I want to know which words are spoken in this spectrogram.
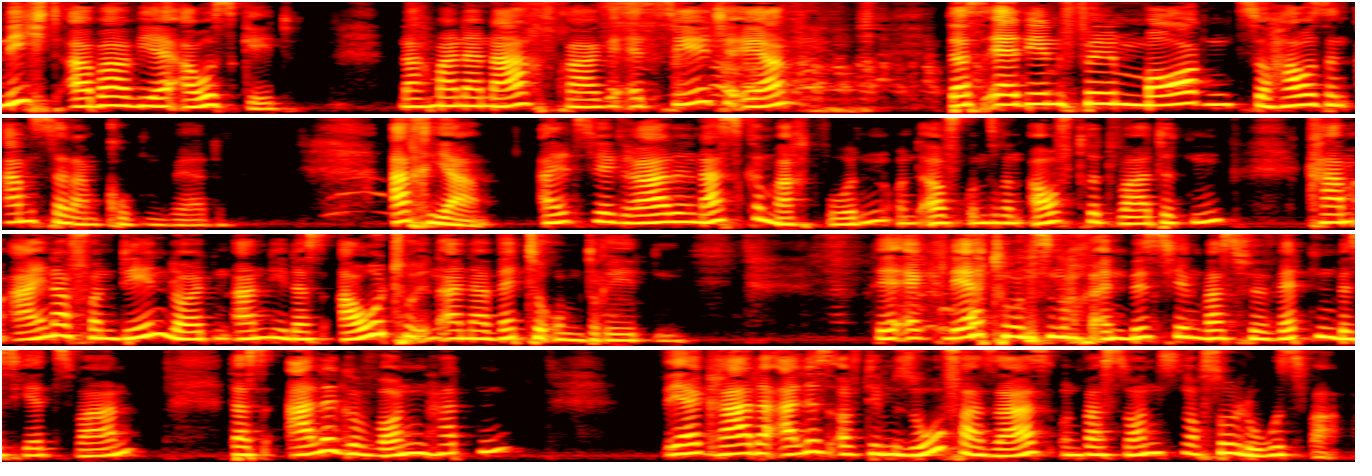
nicht aber, wie er ausgeht. Nach meiner Nachfrage erzählte er, dass er den Film morgen zu Hause in Amsterdam gucken werde. Ach ja, als wir gerade nass gemacht wurden und auf unseren Auftritt warteten, kam einer von den Leuten an, die das Auto in einer Wette umdrehten. Der erklärte uns noch ein bisschen, was für Wetten bis jetzt waren, dass alle gewonnen hatten, wer gerade alles auf dem Sofa saß und was sonst noch so los war,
